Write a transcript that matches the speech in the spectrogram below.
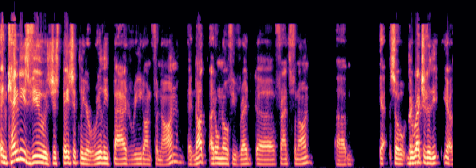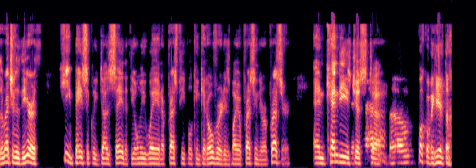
and Kendi's view is just basically a really bad read on Fanon. And not, I don't know if you've read uh, Frantz Fanon. Um, yeah. So the wretched of the, you know, the wretched of the earth, he basically does say that the only way an oppressed people can get over it is by oppressing their oppressor. And Kendi's yeah, just uh, book over here though.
